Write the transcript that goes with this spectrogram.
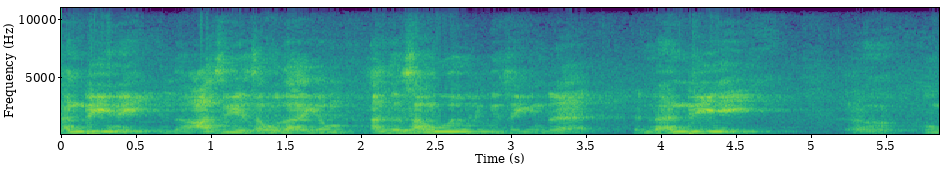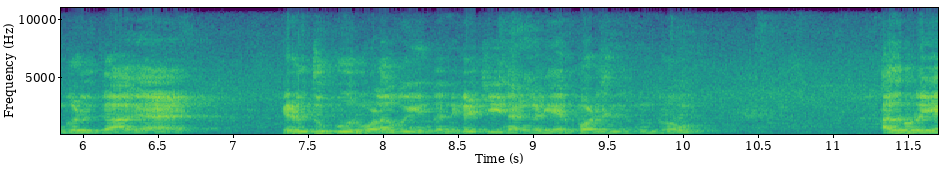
நன்றியினை இந்த ஆசிரியர் சமுதாயம் அந்த சமூகத்திற்கு செய்கின்ற நன்றியை உங்களுக்காக எடுத்து அளவு இந்த நிகழ்ச்சியை நாங்கள் ஏற்பாடு செய்திருக்கின்றோம். அதனுடைய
